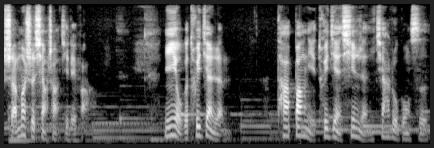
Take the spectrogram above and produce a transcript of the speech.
什么是向上激励法？你有个推荐人，他帮你推荐新人加入公司，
